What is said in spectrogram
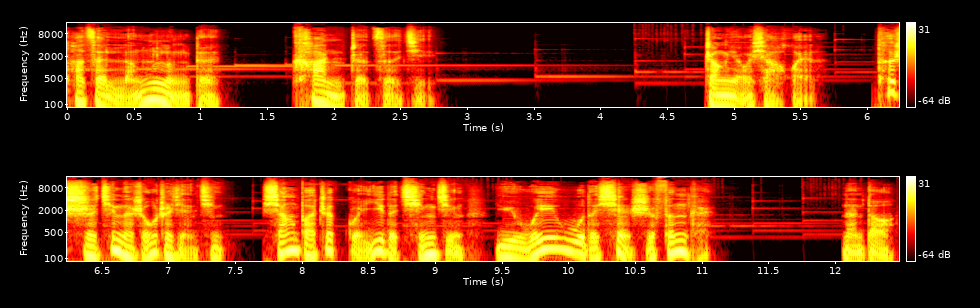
他在冷冷的看着自己。张瑶吓坏了，他使劲的揉着眼睛，想把这诡异的情景与唯物的现实分开。难道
